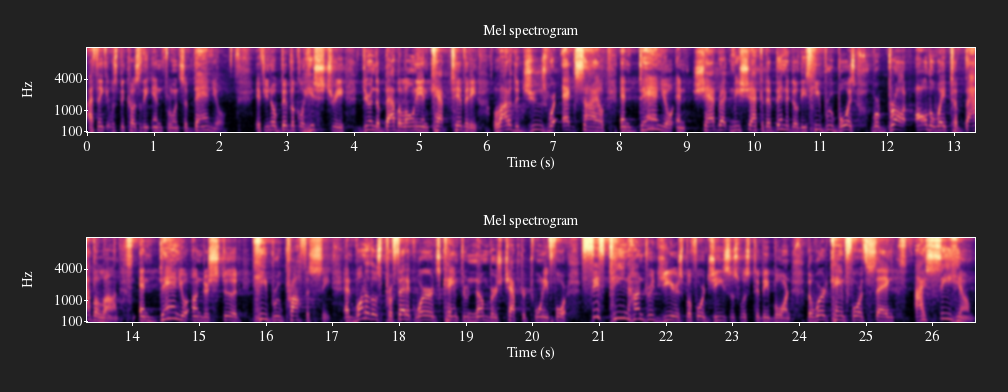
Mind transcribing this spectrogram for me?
I think it was because of the influence of Daniel. If you know biblical history, during the Babylonian captivity, a lot of the Jews were exiled, and Daniel and Shadrach, Meshach, and Abednego, these Hebrew boys, were brought all the way to Babylon. And Daniel understood Hebrew prophecy. And one of those prophetic words came through Numbers chapter 24. 1500 years before Jesus was to be born, the word came forth saying, I see him,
